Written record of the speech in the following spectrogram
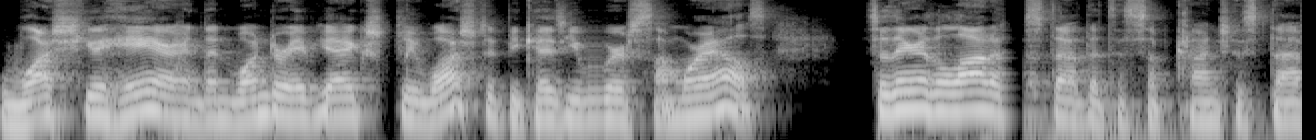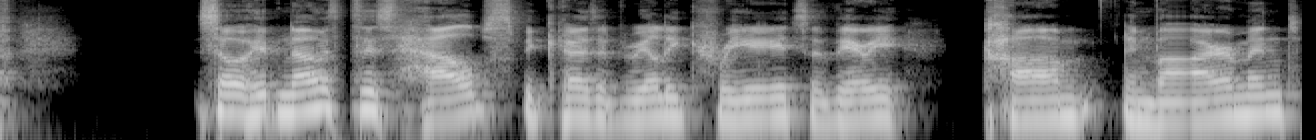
wash your hair and then wonder if you actually washed it because you were somewhere else? So there's a lot of stuff that's the subconscious stuff. So hypnosis helps because it really creates a very calm environment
